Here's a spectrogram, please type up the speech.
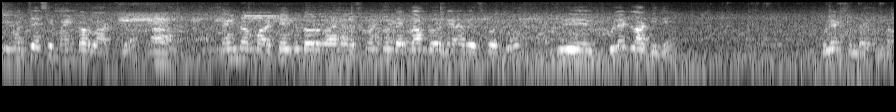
ఇవి వచ్చేసి main door locks. Main door మన టేక్ డోర్ కానీ వేసుకోవచ్చు డెక్లామ్ డోర్ కైనా వేసుకోవచ్చు. ఇది బుల్లెట్ లాక్ ఇది. బుల్లెట్స్ ఉంటాయి దీనిలో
